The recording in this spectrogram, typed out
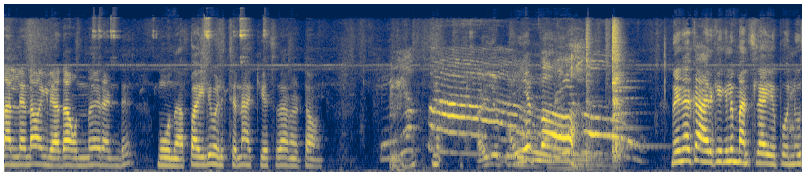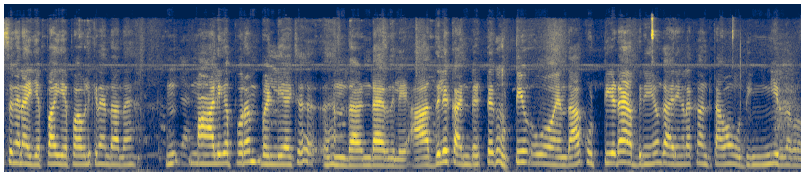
നല്ലെണ്ണ വാങ്ങില്ല? അതാ ഒന്ന് രണ്ട് മൂന്ന്. അപ്പം അതിൽ വെളിച്ചെണ്ണ ആക്കി വെച്ചതാണ് കേട്ടോ. നിങ്ങൾക്ക് ആർക്കെങ്കിലും മനസ്സിലായോ? ന്യൂസ് ഇങ്ങനെ അയ്യപ്പ അയ്യപ്പ വിളിക്കണ എന്താന്ന് ഉം, മാളികപ്പുറം വെള്ളിയാഴ്ച എന്താ ഉണ്ടായിരുന്നില്ലേ? അതിൽ കണ്ടിട്ട് കുട്ടി എന്താ കുട്ടിയുടെ അഭിനയവും കാര്യങ്ങളൊക്കെ കണ്ടിട്ട് അവൻ ഒതുങ്ങിയിരുന്നു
